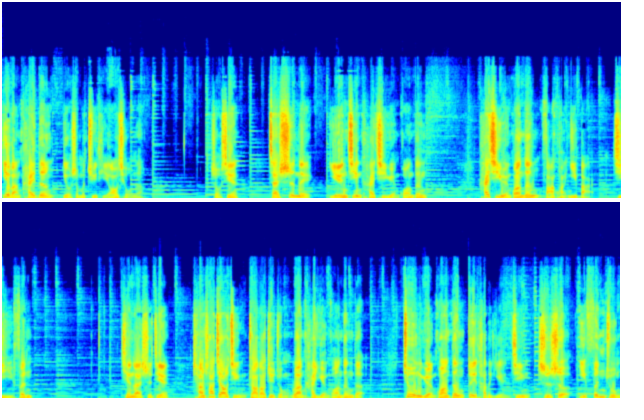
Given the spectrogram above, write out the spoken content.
夜晚开灯有什么具体要求呢？首先，在室内严禁开启远光灯，开启远光灯罚款一百，记一分。前段时间，长沙交警抓到这种乱开远光灯的。就用远光灯对他的眼睛直射一分钟，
